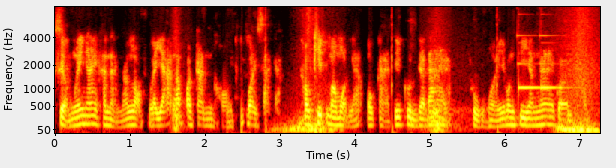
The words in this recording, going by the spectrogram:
เสื่อมง่ายๆขนาดนั้นหรอกระยะรับประกันของทุกบริษัทอะเขาคิดมาหมดแล้วโอกาสที่คุณจะได้อะถูกหวยบางทียังง่ายกว่าอีกครับ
